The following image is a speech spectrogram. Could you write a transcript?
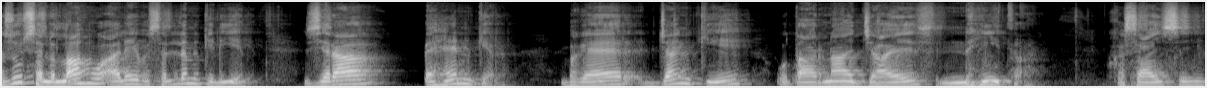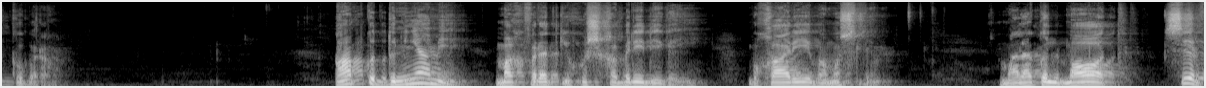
حضور صلی اللہ علیہ وسلم کے لیے ذرا پہن کر بغیر جنگ کیے اتارنا جائز نہیں تھا۔ خسائے سے قبرا آپ کو دنیا میں مغفرت کی خوشخبری دی گئی، بخاری و مسلم۔ ملک الموت صرف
